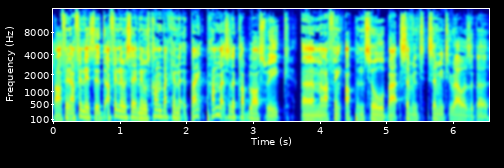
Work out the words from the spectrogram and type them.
I think I think it's, I think they were saying it was coming back in back come back to the club last week, um, and I think up until about 70, 72 hours ago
